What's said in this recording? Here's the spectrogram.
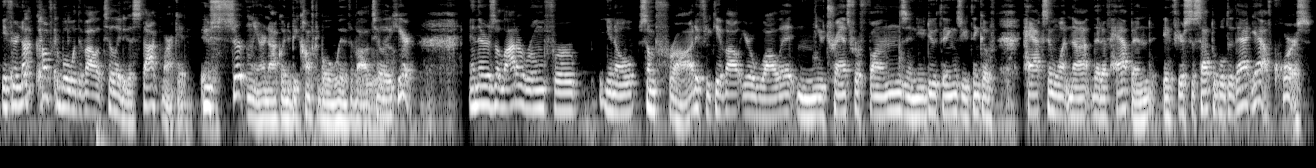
if you're not comfortable with the volatility of the stock market, you certainly are not going to be comfortable with the volatility here. And there's a lot of room for you know some fraud if you give out your wallet and you transfer funds and you do things you think of hacks and whatnot that have happened if you're susceptible to that yeah of course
